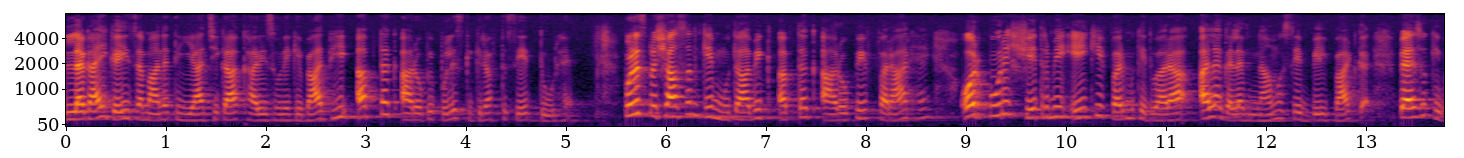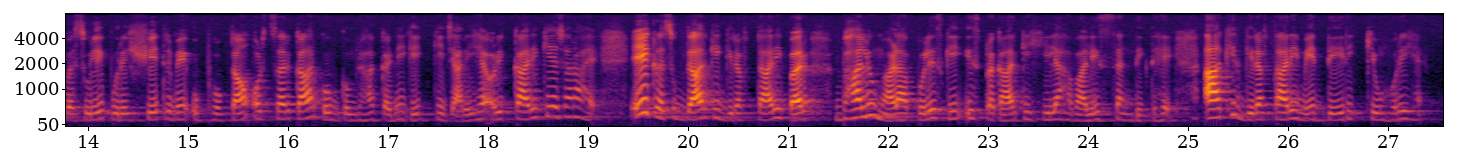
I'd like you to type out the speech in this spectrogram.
लगाई गई जमानत याचिका खारिज होने के बाद भी अब तक आरोपी पुलिस की गिरफ्त से दूर है। पुलिस प्रशासन के मुताबिक अब तक आरोपी फरार है और पूरे क्षेत्र में एक ही फर्म के द्वारा अलग अलग नामों से बिल बांटकर पैसों की वसूली पूरे क्षेत्र में उपभोक्ताओं और सरकार को गुमराह करने की की जा रही है और एक कार्य किया जा रहा है। एक रसूखदार की गिरफ्तारी पर भालूमाड़ा पुलिस की इस प्रकार की हीला हवाली संदिग्ध है। आखिर गिरफ्तारी में देरी क्यों हो रही है?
